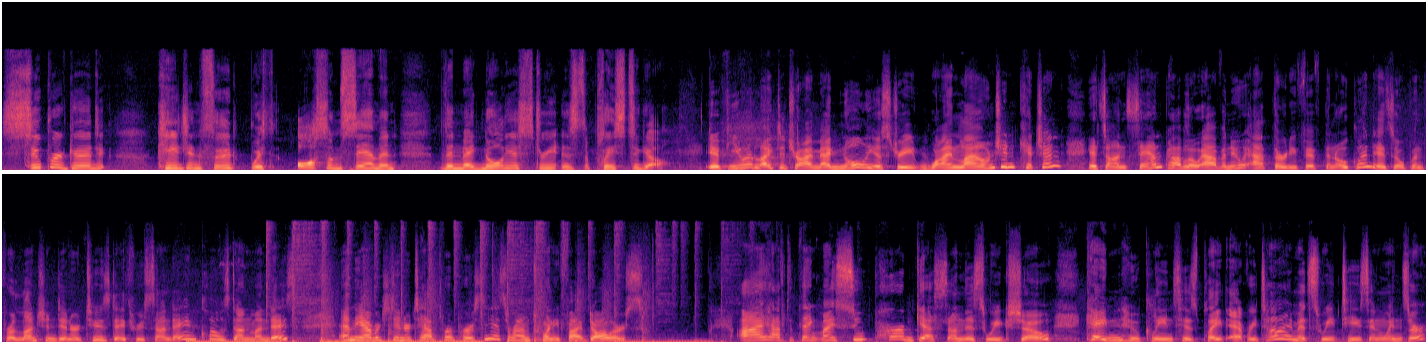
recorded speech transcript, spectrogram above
super good Cajun food with awesome salmon, then Magnolia Street is the place to go. If you would like to try Magnolia Street Wine Lounge and Kitchen, it's on San Pablo Avenue at 35th in Oakland. It's open for lunch and dinner Tuesday through Sunday and closed on Mondays. And the average dinner tab per person is around $25. I have to thank my superb guests on this week's show. Kaden, who cleans his plate every time at Sweet T's in Windsor.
